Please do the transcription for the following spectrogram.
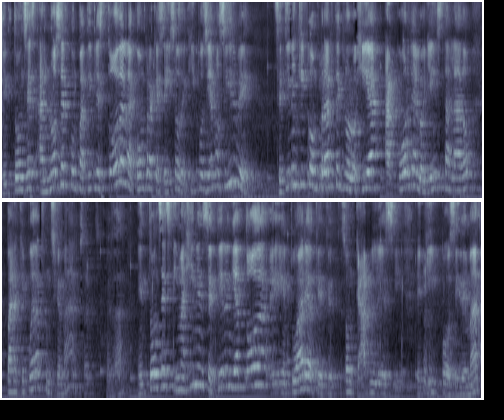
Entonces, al no ser compatibles, toda la compra que se hizo de equipos ya no sirve. Se tienen que comprar tecnología acorde a lo ya instalado para que pueda funcionar. ¿Verdad? Entonces, imagínense, tienen ya toda eh, en tu área que, son cables y equipos y demás.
